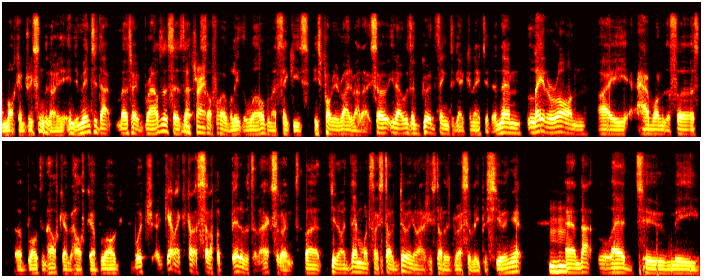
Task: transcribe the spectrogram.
Marc Andreessen, the guy invented that Mosaic browser, says that right. software will eat the world. And I think he's, he's probably right about that. So, you know, it was a good thing to get connected. And then later on, I had one of the first uh, blogs in healthcare, the healthcare blog, which which again I kind of set up a bit of as an accident. But you know, then once I started doing it, I actually started aggressively pursuing it. Mm-hmm. And that led to me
